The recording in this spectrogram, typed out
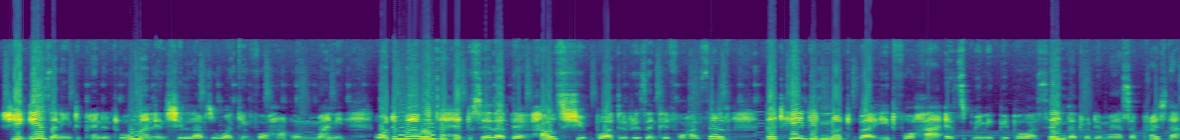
she is an independent woman and she loves working for her own money. Wode Maya went ahead to say that the house she bought recently for herself, that he did not buy it for her as many people were saying that Wode Maya surprised her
